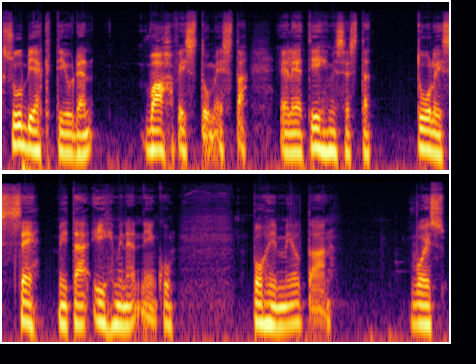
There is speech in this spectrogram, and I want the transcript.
subjektiuden vahvistumista, eli että ihmisestä tulisi se, mitä ihminen niin kuin pohjimmiltaan voisi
